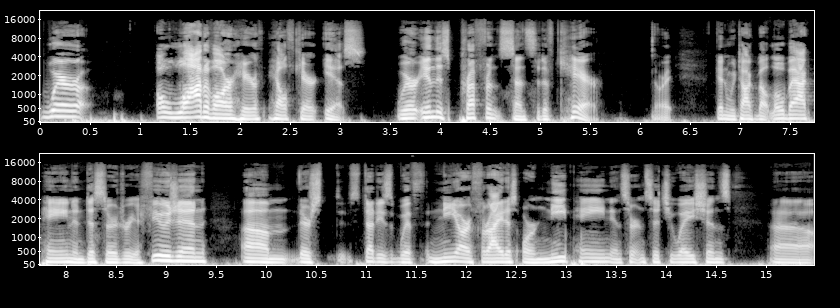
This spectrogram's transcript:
where a lot of our health care is. We're in this preference sensitive care. All right. Again, we talk about low back pain and disc surgery or fusion. Um, there's studies with knee arthritis or knee pain in certain situations, uh,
